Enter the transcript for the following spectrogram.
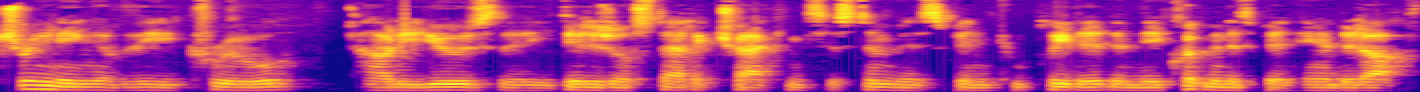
Training of the crew how to use the digital static tracking system has been completed and the equipment has been handed off.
